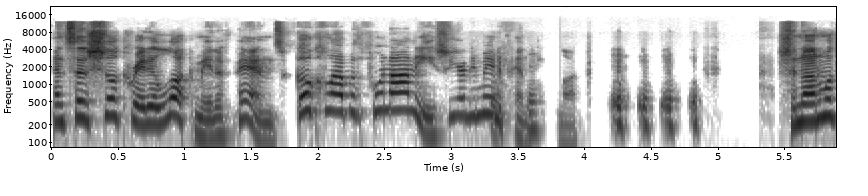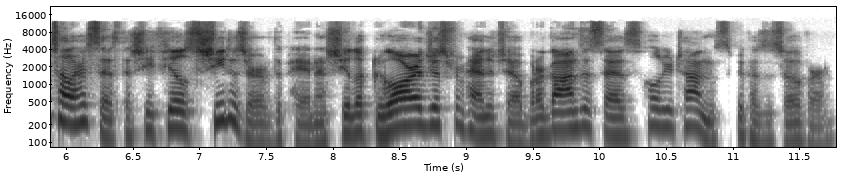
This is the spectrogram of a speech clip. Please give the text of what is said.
and says she'll create a look made of pins. Go collab with Punani. She already made a pin look. Shannon will tell her sis that she feels she deserved the pin as she looked gorgeous from head to toe, but Organzza says, Hold your tongues because it's over.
